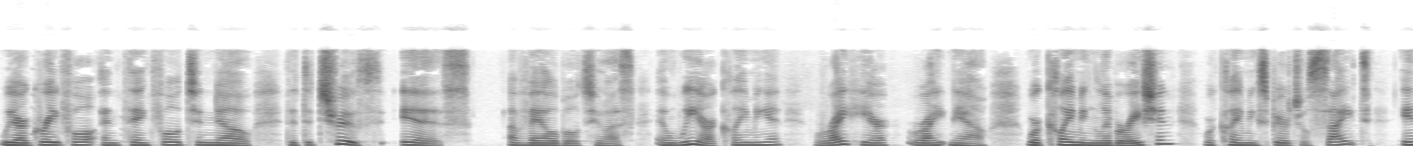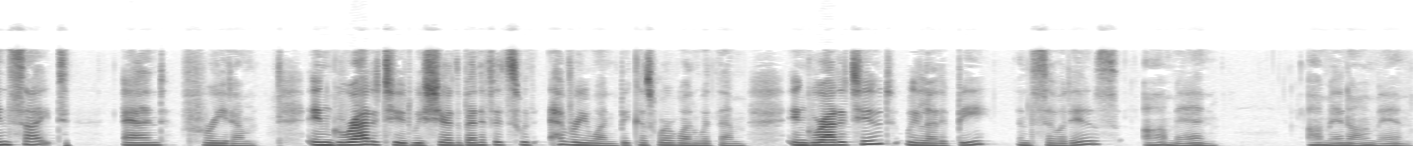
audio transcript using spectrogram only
We are grateful and thankful to know that the truth is available to us and we are claiming it right here, right now. We're claiming liberation. We're claiming spiritual sight, insight, and freedom. In gratitude, we share the benefits with everyone because we're one with them. In gratitude, we let it be, and so it is. Amen. Amen. Amen.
